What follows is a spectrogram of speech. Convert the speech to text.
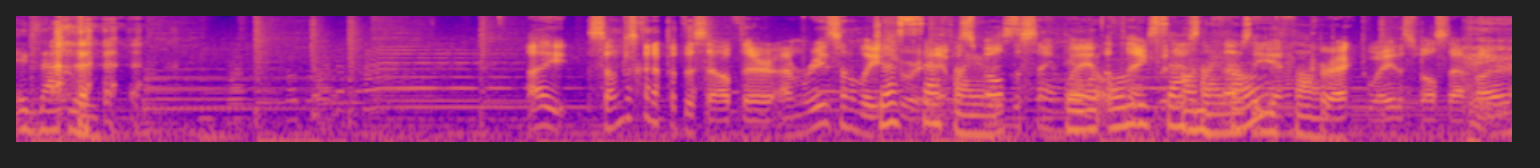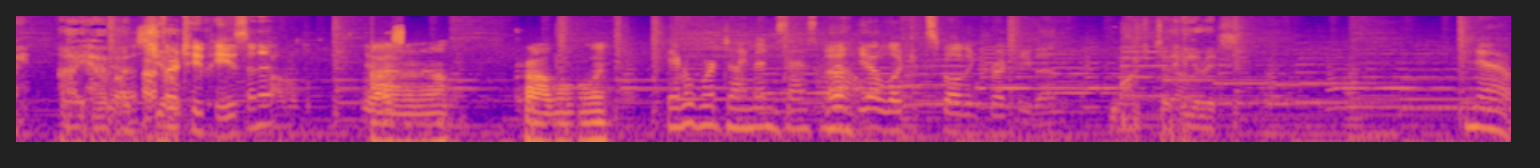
Exactly. I so I'm just gonna put this out there. I'm reasonably Just sure, and it was spelled the same They way were the only thing, but isn't that sapphires the the incorrect way to spell sapphire? Hey, I have a Yes. Aren't there two P's in it? I don't know. Probably. There were diamonds as Oh, well. yeah, look, it's spelled incorrectly then. Want to hear it? No.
